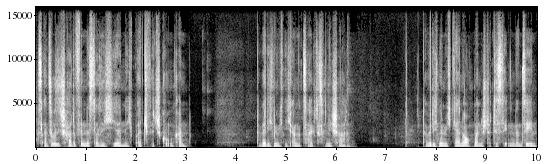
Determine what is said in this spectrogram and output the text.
Das Einzige, was ich schade finde, ist, dass ich hier nicht bei Twitch gucken kann. Da werde ich nämlich nicht angezeigt. Das finde ich schade. Da würde ich nämlich gerne auch meine Statistiken dann sehen.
